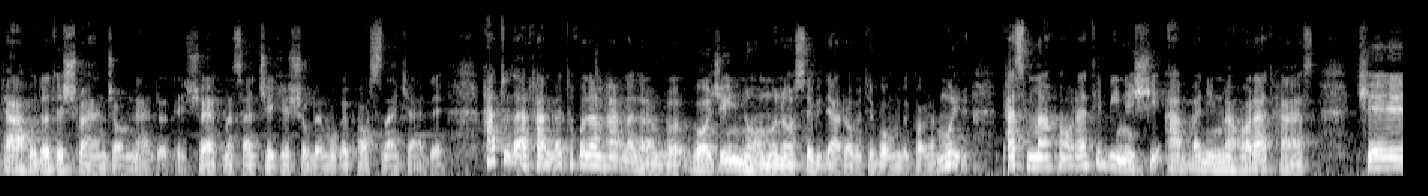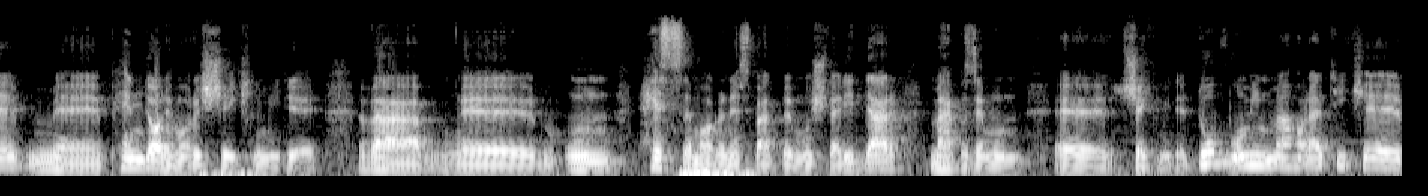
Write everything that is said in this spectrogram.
تعهداتش رو انجام نداده شاید مثلا چکش رو به موقع پاس نکرده. حتی در خلوت خودم حق ندارم واژه نامناسبی در رابطه با اون بکارم. پس مهارت بینشی اولین مهارت هست که پندار ما رو شکل میده و اون حس ما رو نسبت به مشتری در مغزمون شکل میده. دومین مهارتی که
